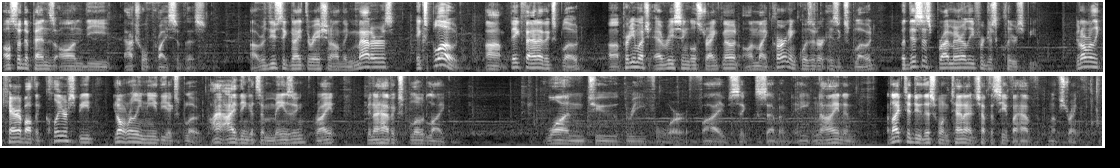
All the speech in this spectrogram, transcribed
also depends on the actual price of this. Uh, reduced ignite duration, I don't think matters. Explode. Uh, big fan of Explode. Uh, pretty much every single strength node on my current Inquisitor is Explode, but this is primarily for just clear speed. You don't really care about the clear speed, you don't really need the Explode. I, I think it's amazing, right? I mean, I have Explode like one, two, three, four, five, six, seven, eight, nine, and I'd like to do this one ten. I just have to see if I have enough strength.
